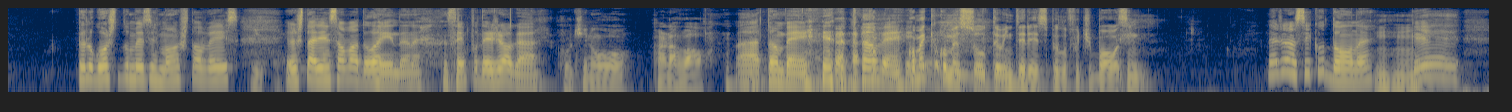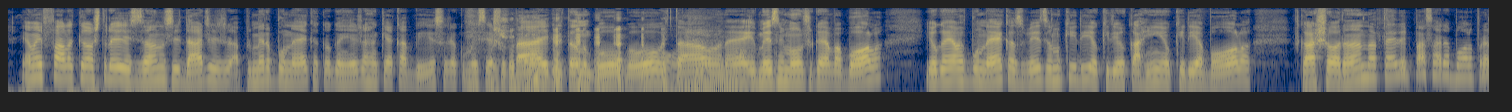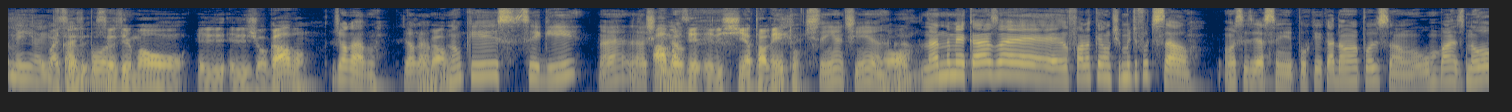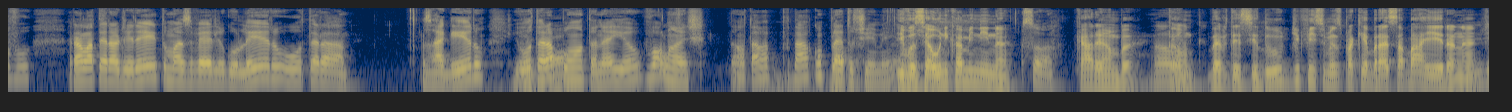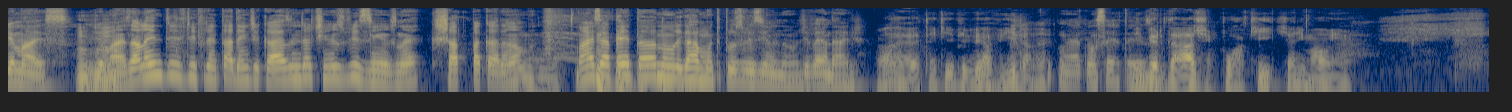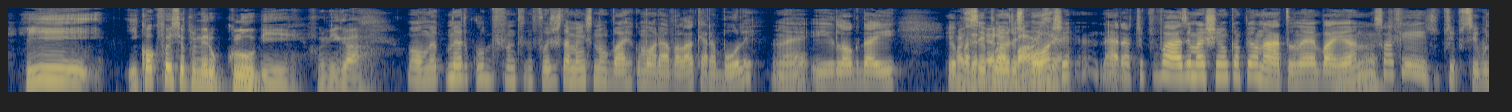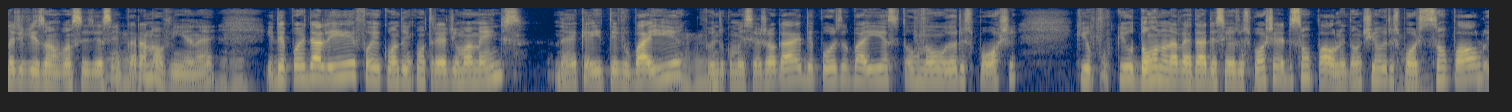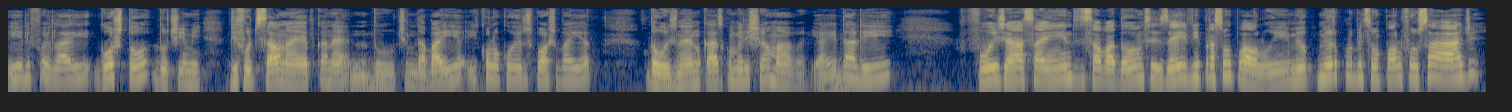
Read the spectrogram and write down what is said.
pelo gosto dos meus irmãos, talvez eu estaria em Salvador ainda, né? Sem poder jogar. Curtindo o carnaval. Ah, também, também. Como é que começou o teu interesse pelo futebol, assim? Eu já nasci com o dom, né? Uhum. Porque minha mãe fala que aos três anos de idade, a primeira boneca que eu ganhei, já arranquei a cabeça, já comecei a chutar, chutar. e gritando gol, gol e Oh, tal, né? animal. E meus irmãos ganhavam bola, e eu ganhava boneca, às vezes eu não queria, eu queria o carrinho, eu queria a bola, ficava chorando até ele passar a bola pra mim, aí Mas seus, seus irmãos, eles, eles jogavam? Jogavam, jogavam. Jogavam. Não quis seguir, né? Acho Ah, mas não. eles tinhão talento? Tinha, tinha. Ó. Na, na minha casa, é, eu falo que é um time de futsal. Vamos dizer assim, porque cada um é uma posição. O mais novo era lateral direito, o mais velho goleiro, o outro era zagueiro e o outro era ponta, né? E eu volante. Então tava, tava completo o time. Hein? E você é a única menina? Só. Caramba. A então única. deve ter sido difícil mesmo pra quebrar essa barreira, né? Demais, Uhum. demais. Além de, de enfrentar dentro de casa, ainda tinha os vizinhos, né? Chato pra caramba. Uhum. Mas até então não ligava muito pros vizinhos, não, de verdade. Ah, é, tem que viver a vida, né? É, com certeza. Liberdade. Porra, que, que animal, hein? E, e qual que foi seu primeiro clube, Formiga? Bom, meu primeiro clube foi justamente no bairro que eu morava lá, que era Bowley, né? E logo daí eu Mas passei pro Eurosport. Era tipo várzea, mas tinha um campeonato, né? Baiano, Uhum. só que tipo segunda divisão, vamos dizer assim, porque era novinha, né? E depois dali foi quando eu encontrei a Dilma Mendes, né? Que aí teve o Bahia, Uhum. foi onde eu comecei a jogar, e depois o Bahia se tornou o Eurosport, que o, que o dono, na verdade, desse Eurosport é de São Paulo. Então tinha o Eurosport de São Paulo e ele foi lá e gostou do time de futsal na época, né? Do time da Bahia e colocou o Eurosport Bahia 2, né? No caso, como ele chamava. E aí dali fui já saindo de Salvador, não precisei, e vim para São Paulo. E meu primeiro clube em São Paulo foi o Saad.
